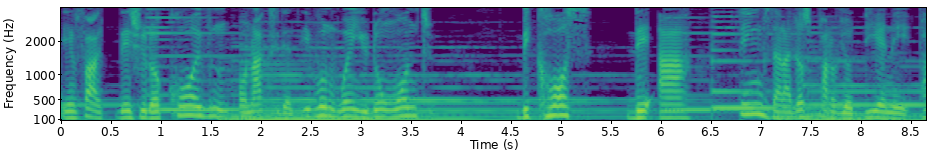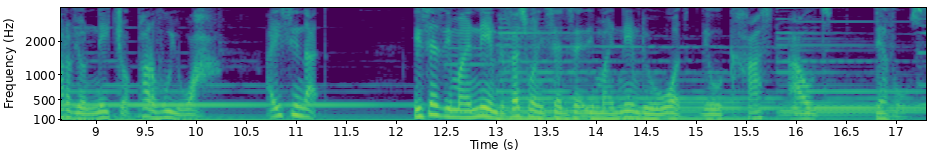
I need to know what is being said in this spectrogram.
in fact, they should occur even on accident, even when you don't want to, because they are things that are just part of your DNA, part of your nature, part of who you are. Are you seeing that? He says, In my name, the first one he said, he said, In my name they will what? They will cast out devils.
